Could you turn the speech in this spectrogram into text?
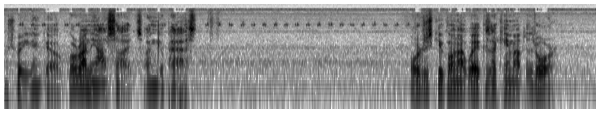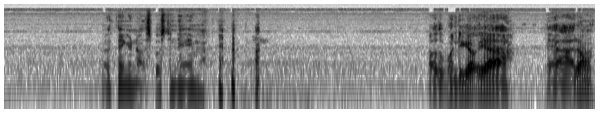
Which way are you gonna go? Go around the outside so I can go past. Or just keep going that way because I came out to the door. A thing you're not supposed to name. oh, the Wendigo? Yeah. Yeah, I don't...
